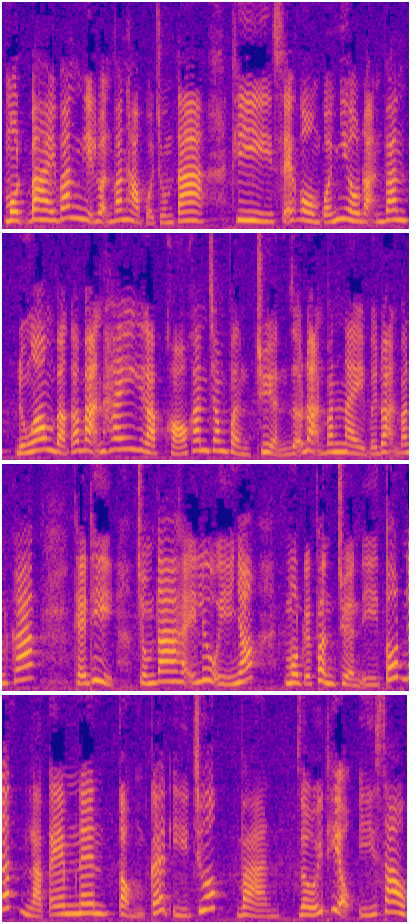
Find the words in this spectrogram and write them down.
Một bài văn, nghị luận văn học của chúng ta Thì sẽ gồm có nhiều đoạn văn, Đúng không? Và các bạn hay gặp khó khăn trong phần chuyển giữa đoạn văn này với đoạn văn khác. Thế thì chúng ta hãy lưu ý nhé. Một cái phần chuyển ý tốt nhất là các em nên tổng kết ý trước và giới thiệu ý sau.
